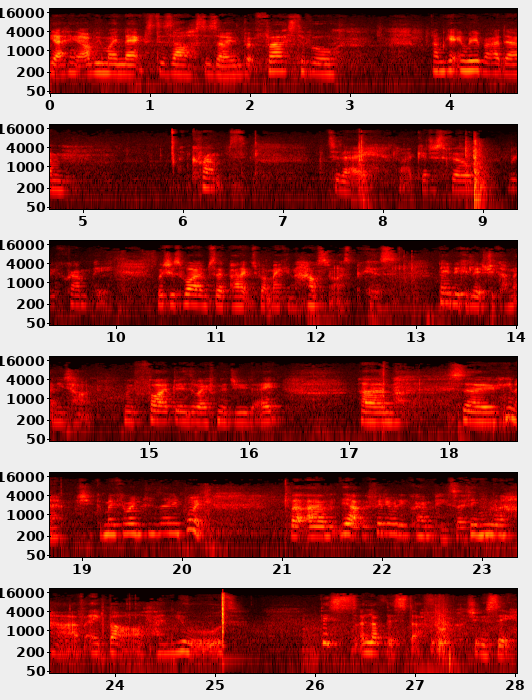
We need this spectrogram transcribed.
yeah I think that'll be my next disaster zone. But first of all I'm getting really bad um cramps today. Like I just feel really crampy which is why I'm so panicked about making the house nice because baby could literally come at any time we're five days away from the due date. Um, so you know she can make her entrance at any point. But um, yeah I'm feeling really crampy so I think I'm gonna have a bath and use this I love this stuff as you can see.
